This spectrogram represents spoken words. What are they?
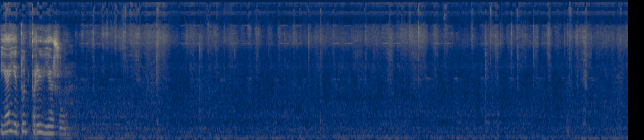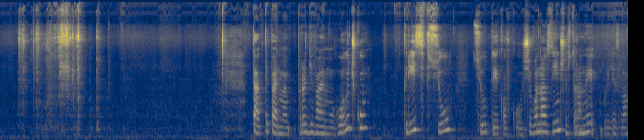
Я її тут прив'яжу. Так, тепер ми продіваємо голочку крізь всю цю тиковку, щоб вона з іншої сторони вилізла.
